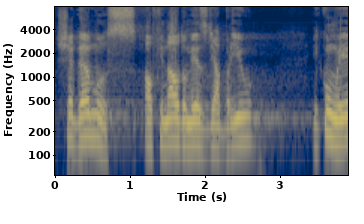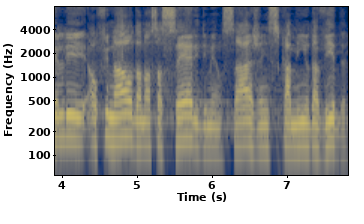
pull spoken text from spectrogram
Chegamos ao final do mês de abril e com ele ao final da nossa série de mensagens Caminho da Vida.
